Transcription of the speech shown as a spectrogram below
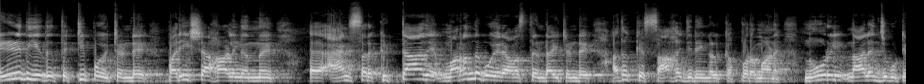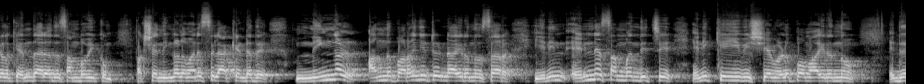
എഴുതിയത് തെറ്റിപ്പോയിട്ടുണ്ട്. പരീക്ഷാ ഹാളിൽ നിന്ന് ആൻസർ കിട്ടാതെ മറന്നു മറന്നുപോയൊരവസ്ഥ ഉണ്ടായിട്ടുണ്ട്. അതൊക്കെ സാഹചര്യങ്ങൾക്കപ്പുറമാണ്. നൂറിൽ നാലഞ്ച് കുട്ടികൾക്ക് എന്തായാലും അത് സംഭവിക്കും. പക്ഷേ നിങ്ങൾ മനസ്സിലാക്കേണ്ടത് നിങ്ങൾ അന്ന് പറഞ്ഞിട്ടുണ്ടായിരുന്നു സർ ഇനി എന്നെ സംബന്ധിച്ച് എനിക്ക് ഈ വിഷയം എളുപ്പമായിരുന്നു. ഇത്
